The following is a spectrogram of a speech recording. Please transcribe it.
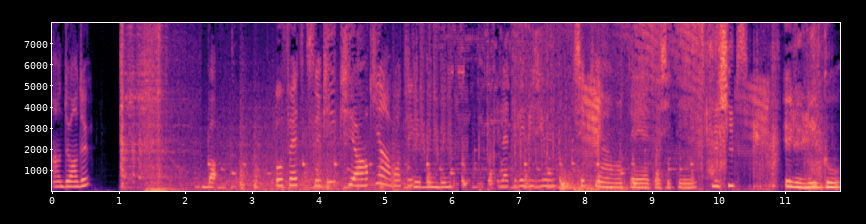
1, 2, 1, 2 Bah. Au fait, c'est qui qui a, qui a inventé les bonbons. Et la télévision? C'est qui a inventé la cité Les chips. Et le Lego.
